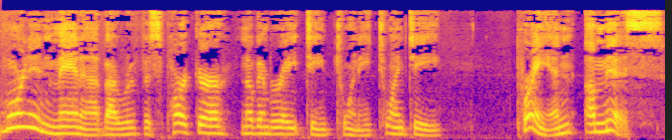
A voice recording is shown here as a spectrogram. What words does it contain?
Morning Manna by Rufus Parker, November 18, 2020. Praying amiss.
